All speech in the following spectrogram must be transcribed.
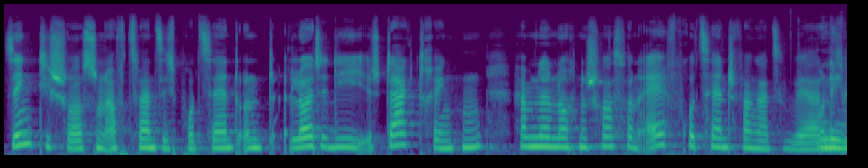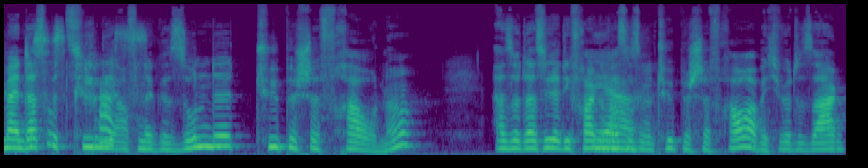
sinkt die Chance schon auf 20 Prozent. Und Leute, die stark trinken, haben dann noch eine Chance von 11 Prozent, schwanger zu werden. Und ich meine, das, ist beziehen krass. wir auf eine gesunde, typische Frau, ne? Also das ist wieder die Frage, Ja. was ist eine typische Frau? Aber ich würde sagen,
